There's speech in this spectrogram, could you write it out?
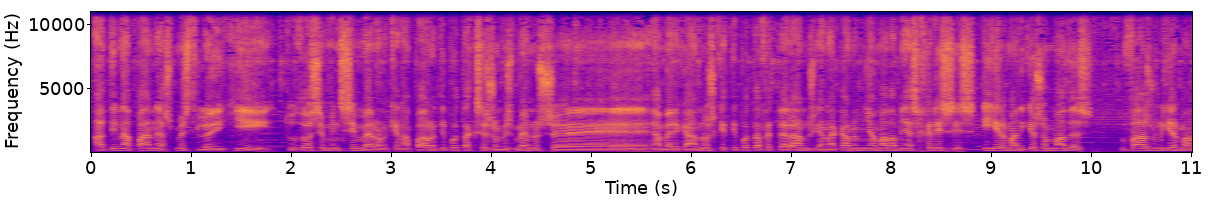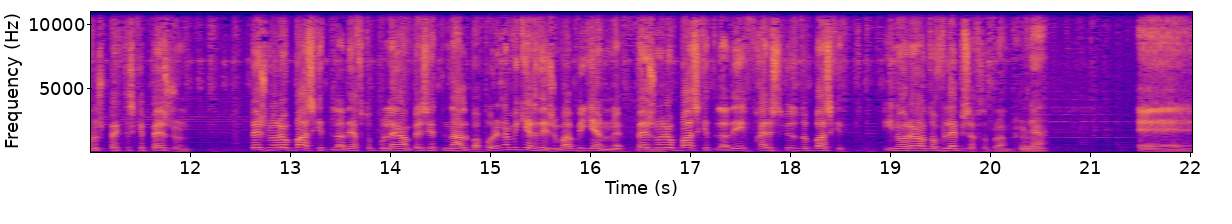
αντί να πάνε ας πούμε στη λογική του δώσει μην σήμερον και να πάρουν τίποτα ξεζουμισμένους ε, Αμερικανούς και τίποτα βετεράνους για να κάνουν μια ομάδα μιας χρήσης οι γερμανικές ομάδες βάζουν Γερμανούς παίκτες και παίζουν παίζουν ωραίο μπάσκετ. Δηλαδή αυτό που λέγαμε παίζει για την άλμπα. Μπορεί να μην κερδίζουν, μπορεί να μην πηγαίνουν. Παίζουν ωραίο μπάσκετ. Δηλαδή ευχαριστούνται τον μπάσκετ. Είναι ωραίο να το βλέπεις αυτό το πράγμα. Ναι. Ε,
